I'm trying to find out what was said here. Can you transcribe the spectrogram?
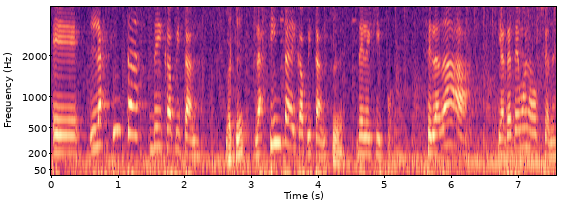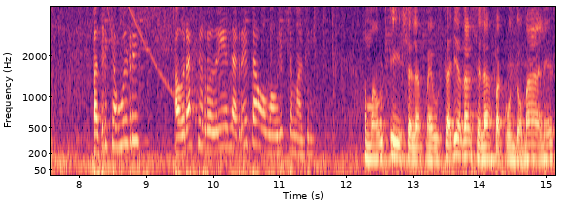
Eh, la cinta de capitán, ¿La qué? la cinta de capitán Sí. del equipo, se la da a, y acá tenemos las opciones, Patricia Bullrich, a Horacio Rodríguez Larreta o a Mauricio Macri. A Maur- y se la- me gustaría dársela a Facundo Manes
